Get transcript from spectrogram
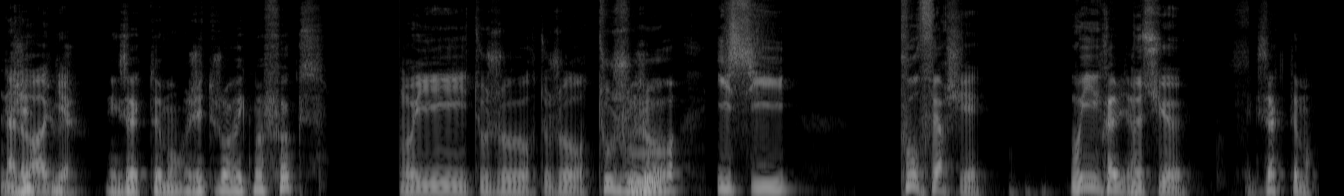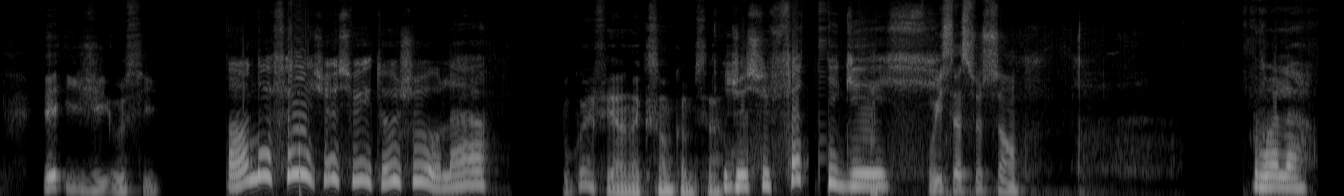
La drogue. Exactement. J'ai toujours avec moi Fox. Oui, toujours, toujours, toujours, Toujours. ici pour faire chier. Oui, Très bien. monsieur. Exactement. Et Iji aussi. En effet, je suis toujours là. Pourquoi elle fait un accent comme ça? Je suis fatiguée. Oui, ça se sent. Voilà.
